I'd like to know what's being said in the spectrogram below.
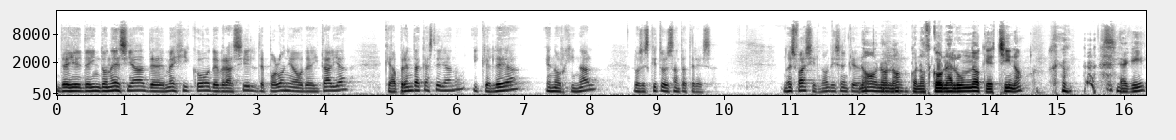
de, Indonesia, de México, de Brasil, de Polonia o de Italia, que aprenda castellano y que lea en original los escritos de Santa Teresa. No es fácil, ¿no? Dicen que... No, no, no. Conozco un alumno que es chino, de aquí,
